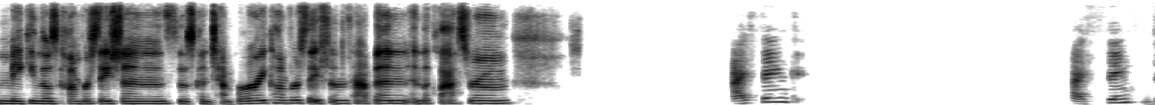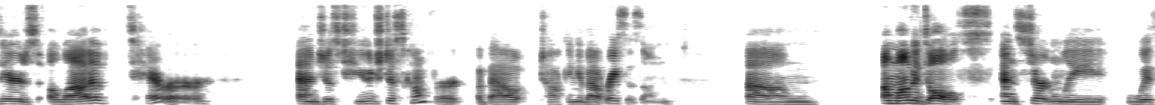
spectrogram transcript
making those conversations those contemporary conversations happen in the classroom i think I think there's a lot of terror and just huge discomfort about talking about racism um, among adults and certainly with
